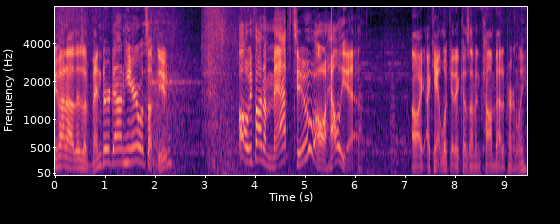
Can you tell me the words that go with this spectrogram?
We found a there's a vendor down here. What's up, dude? Oh, we found a map too? Oh, hell yeah. Oh, I, I can't look at it because I'm in combat apparently.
